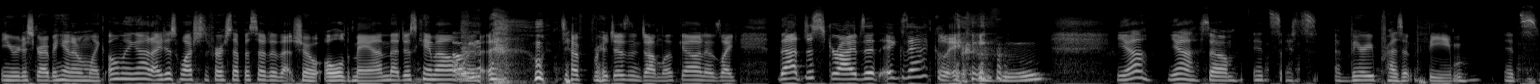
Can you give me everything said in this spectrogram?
and you were describing him and I'm like oh my god I just watched the first episode of that show Old Man that just came out Oh, with, with Jeff Bridges and John Lithgow and it was like that describes it exactly. Mhm. yeah, yeah. So it's it's a very present theme. It's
